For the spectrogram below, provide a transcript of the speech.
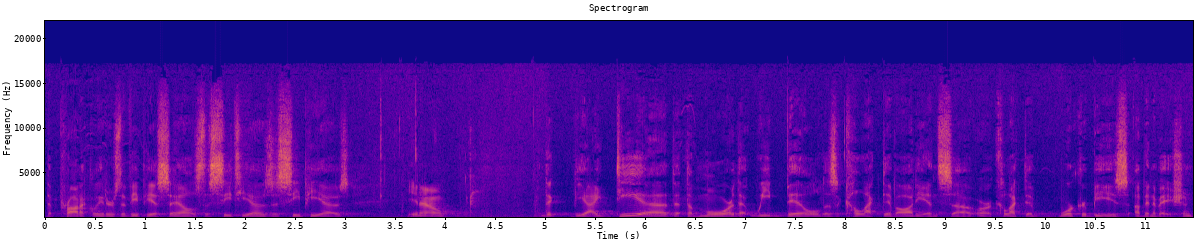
the product leaders, the VP of sales, the CTOs, the CPOs. You know, the, the idea that the more that we build as a collective audience uh, or a collective worker bees of innovation,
